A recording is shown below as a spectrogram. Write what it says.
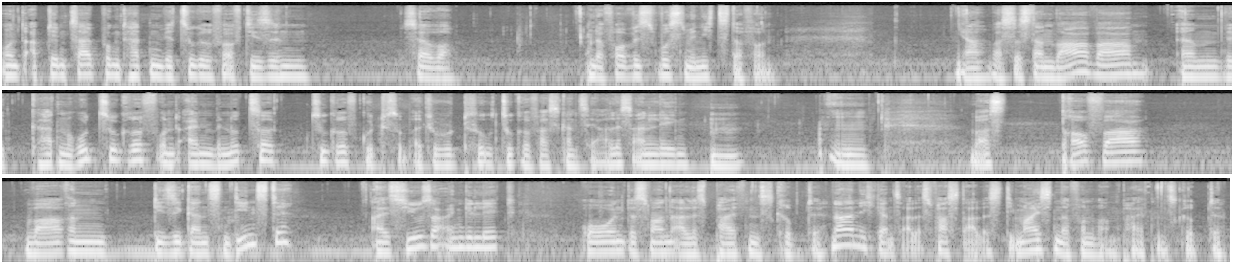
Und ab dem Zeitpunkt hatten wir Zugriff auf diesen Server. Und davor wussten wir nichts davon. Ja, was es dann war, war, ähm, wir hatten Root-Zugriff und einen Benutzerzugriff. Gut, sobald du Root-Zugriff hast, kannst du ja alles anlegen. Mhm. Mhm. Was drauf war, waren diese ganzen Dienste als User angelegt und das waren alles Python-Skripte. Na, nicht ganz alles, fast alles. Die meisten davon waren Python-Skripte.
